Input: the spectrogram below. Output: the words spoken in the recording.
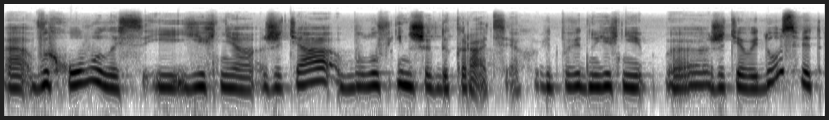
е, виховувались, і їхнє життя було в інших декораціях. Відповідно, їхній е, життєвий досвід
